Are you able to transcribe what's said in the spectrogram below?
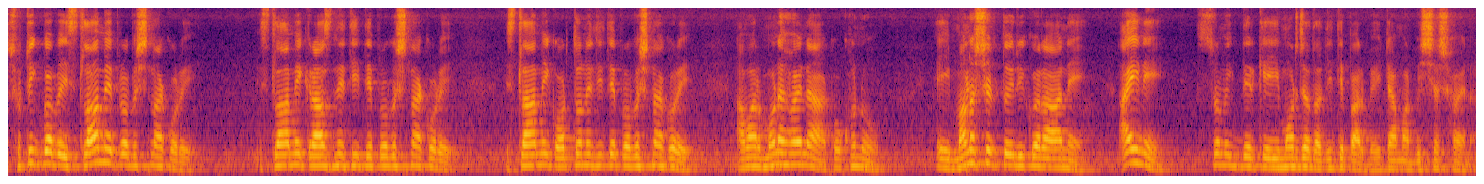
সঠিকভাবে ইসলামে প্রবেশ না করে, ইসলামিক রাজনীতিতে প্রবেশ না করে, ইসলামিক অর্থনীতিতে প্রবেশ না করে, আমার মনে হয় না কখনো এই মানুষের তৈরি করা আনে আইনে শ্রমিকদেরকে এই মর্যাদা দিতে পারবে। এটা আমার বিশ্বাস হয় না।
